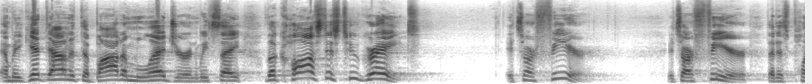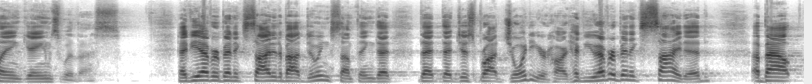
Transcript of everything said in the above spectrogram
And we get down at the bottom ledger and we say, the cost is too great. It's our fear. It's our fear that is playing games with us. Have you ever been excited about doing something that, that, that just brought joy to your heart? Have you ever been excited about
